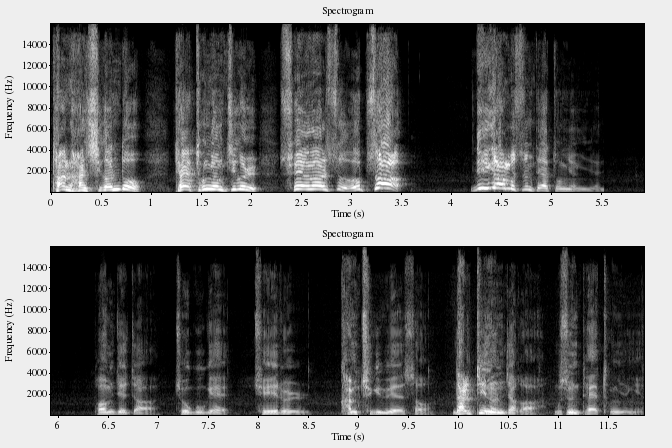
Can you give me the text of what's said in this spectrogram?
단 한 시간도 대통령직을 수행할 수 없어. 네가 무슨 대통령이냐. 범죄자 조국의 죄를 감추기 위해서 날뛰는 자가 무슨 대통령이야.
